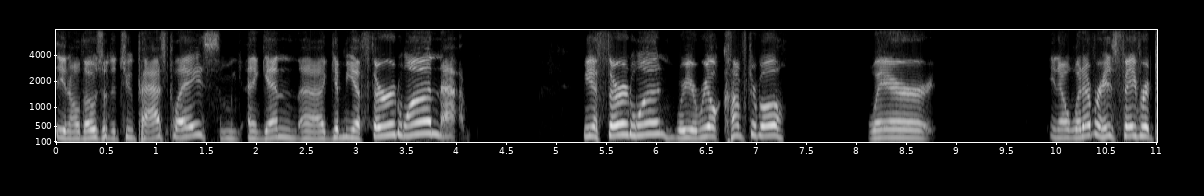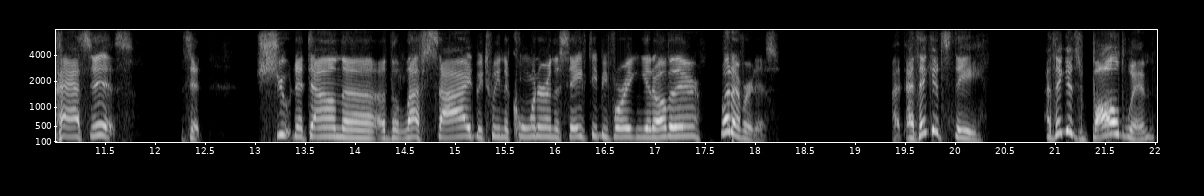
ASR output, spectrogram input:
You know, those are the two pass plays. And again, uh, give me a third one. Uh, me a third one where you're real comfortable, where you know whatever his favorite pass is. Is it shooting it down the the left side between the corner and the safety before he can get over there? Whatever it is. I, I think it's the, I think it's Baldwin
